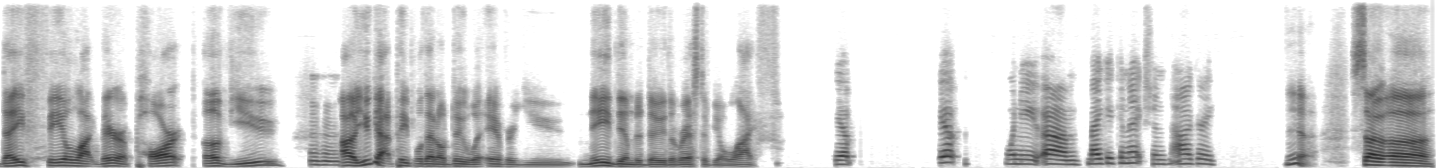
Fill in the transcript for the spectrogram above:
they feel like they're a part of you, mm-hmm. oh, you got people that'll do whatever you need them to do the rest of your life. Yep. Yep. When you um make a connection, I agree. Yeah. So uh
